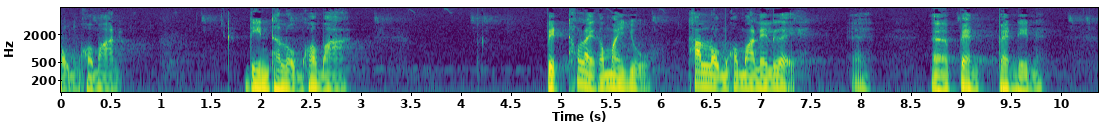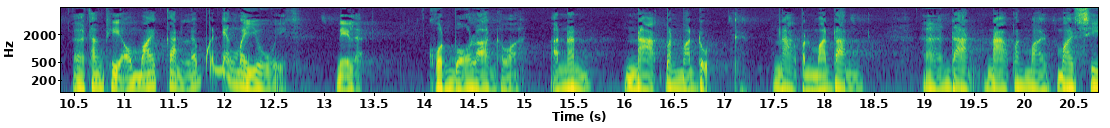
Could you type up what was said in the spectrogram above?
ล่มเข้ามา ดินถล่มเข้ามา ปิดเท่าไหร่ก็ไม่อยู่ถ้าลมเข้ามาเรื่อยๆ เป็นแผ่นดินทั้งที่เอาไม้กั้นแล้วก็ยังไม่อยู่อีก นี่แหละ คนโบราณเขาว่า อันนั้นนาคมันมาดุด นาคมันมาดันด้านนาคมันมามาชี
